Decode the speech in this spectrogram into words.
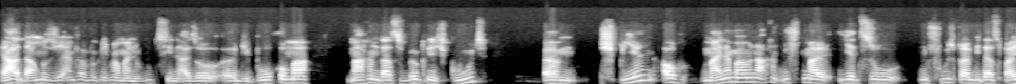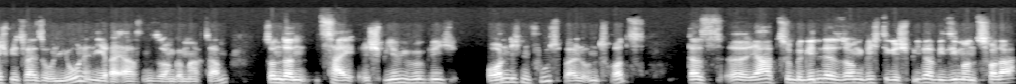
ja, da muss ich einfach wirklich mal meinen Hut ziehen. Also äh, die Bochumer machen das wirklich gut. Ähm, spielen auch meiner Meinung nach nicht mal jetzt so ein Fußball, wie das beispielsweise Union in ihrer ersten Saison gemacht haben, sondern spielen wirklich ordentlichen Fußball. Und trotz, dass äh, ja zu Beginn der Saison wichtige Spieler wie Simon Zoller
